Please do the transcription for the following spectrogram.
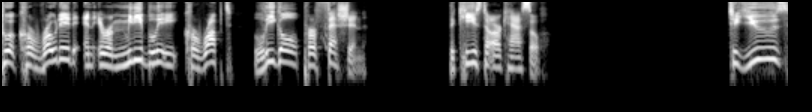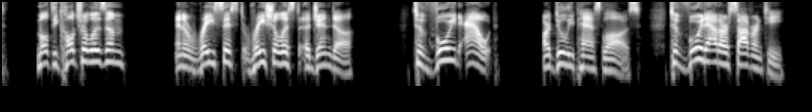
to a corroded and irremediably corrupt legal profession the keys to our castle. To use multiculturalism and a racist, racialist agenda to void out our duly passed laws, to void out our sovereignty,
